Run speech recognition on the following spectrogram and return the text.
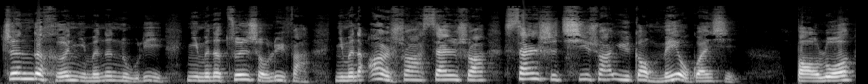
真的和你们的努力、你们的遵守律法、你们的二刷、三刷、三十七刷预告没有关系。保罗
